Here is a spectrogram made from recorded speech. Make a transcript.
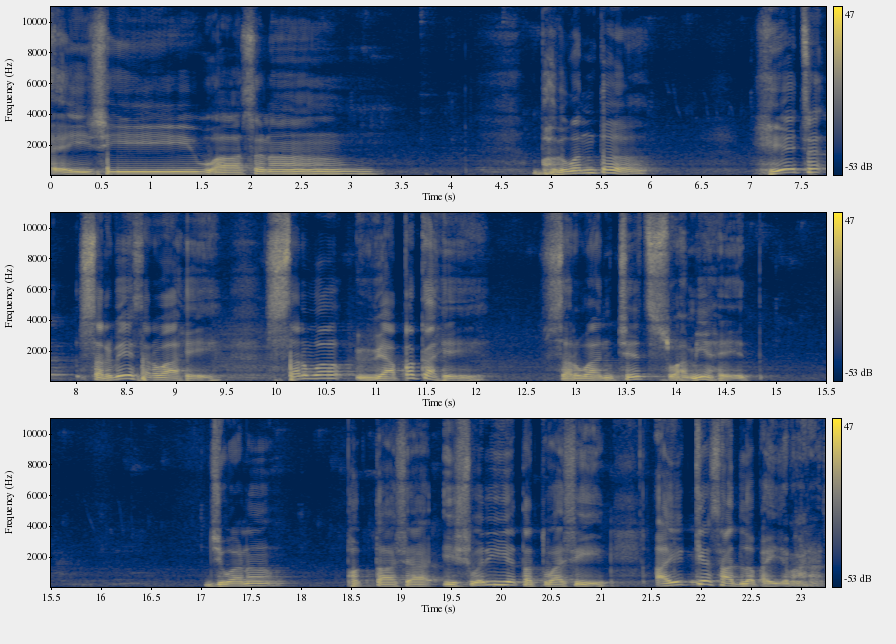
ऐशी वासना. भगवंत हेच सर्वे सर्व आहे सर्व व्यापक आहे सर्वांचेच स्वामी आहेत. जीवानं फक्त अशा ईश्वरीय तत्वाशी ऐक्य साधलं पाहिजे महाराज.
